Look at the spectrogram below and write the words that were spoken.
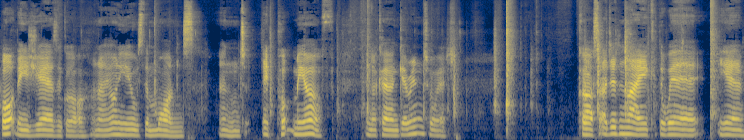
Bought these years ago and I only used them once and it put me off and I can't get into it. Because I didn't like the way, yeah.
